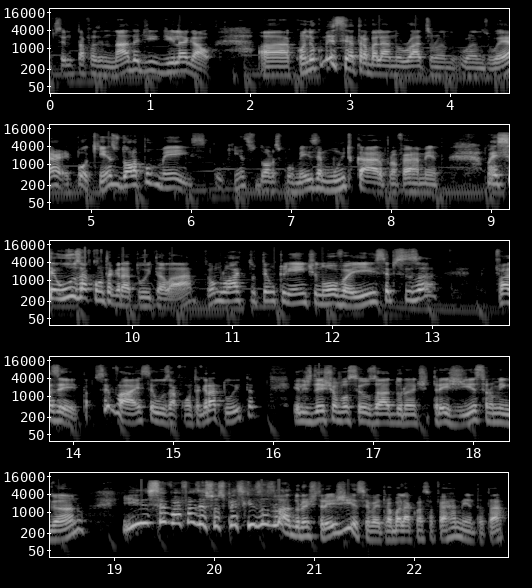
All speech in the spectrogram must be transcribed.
você não está fazendo nada de, de legal. Ah, quando eu comecei a trabalhar no Rats Runsware, pô, 500 dólares por mês. Pô, 500 dólares por mês é muito caro para uma ferramenta. Mas você usa a conta gratuita lá, vamos lá, tu tem um cliente novo aí, você precisa fazer. Então, você vai, você usa a conta gratuita, eles deixam você usar durante três dias, se não me engano, e você vai fazer suas pesquisas lá durante três dias. Você vai trabalhar com essa ferramenta, tá?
